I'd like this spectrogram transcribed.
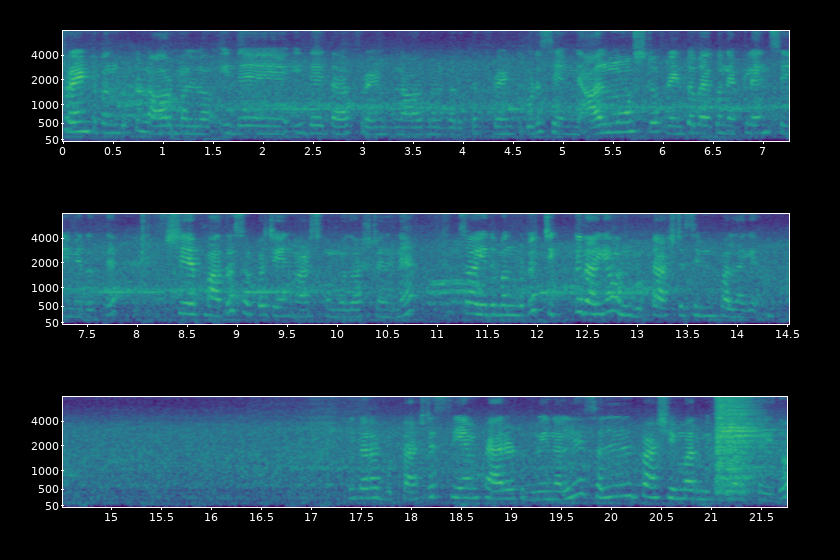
ಫ್ರಂಟ್ ಬಂದ್ಬಿಟ್ಟು ನಾರ್ಮಲ್ಲು ಇದೇ ಇದೇ ಥರ ಫ್ರಂಟ್, ನಾರ್ಮಲ್ ಬರುತ್ತೆ. ಫ್ರಂಟ್ ಕೂಡ same, almost front back neckline same ಇರುತ್ತೆ. ಶೇಪ್ ಮಾತ್ರ ಸ್ವಲ್ಪ ಚೇಂಜ್ ಮಾಡಿಸ್ಕೊಬೋದು ಅಷ್ಟೇ ಸೊ ಇದು ಬಂದ್ಬಿಟ್ಟು ಚಿಕ್ಕದಾಗಿ ಒಂದು ಬುಟ್ಟ ಅಷ್ಟೇ, ಸಿಂಪಲ್ಲಾಗಿ. ಈ ಥರ ಬುಟ್ಟ ಅಷ್ಟೇ, ಸೇಮ್ ಪ್ಯಾರೆಟ್ ಗ್ರೀನಲ್ಲಿ ಸ್ವಲ್ಪ ಶಿಮ್ಮರ್ ಮಿಕ್ಸ್ ಬರುತ್ತೆ ಇದು.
